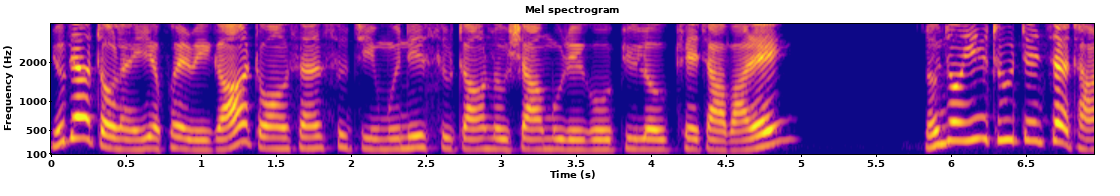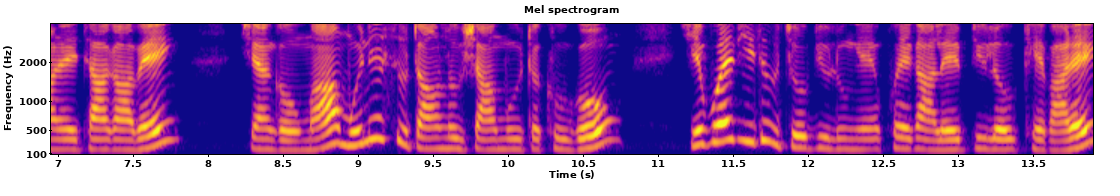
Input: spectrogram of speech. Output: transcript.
မြို့ပြတော်လှန်ရေးအဖွဲ့တွေကဒေါအောင်ဆန်းစုကြည်မွေးနေ့ဆုတောင်းလှုပ်ရှားမှုတွေကိုပြုလုပ်ခဲ့ကြပါတယ်။လုံခြုံရေးအထူးတင်းကျပ်ထားတဲ့ကြားကပဲရန်ကုန်မှာမွေးနေ့ဆုတောင်းလှုပ်ရှားမှုတစ်ခုကိုရေပွဲပြည်သူ့ကြိုးပြူလူငယ်အဖွဲ့ကလည်းပြုလုပ်ခဲ့ပါတယ်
